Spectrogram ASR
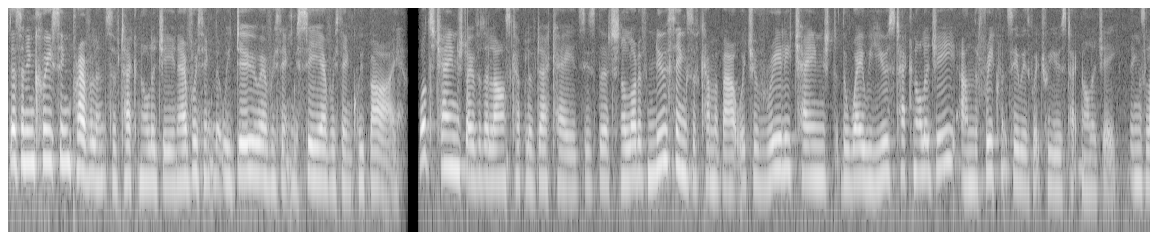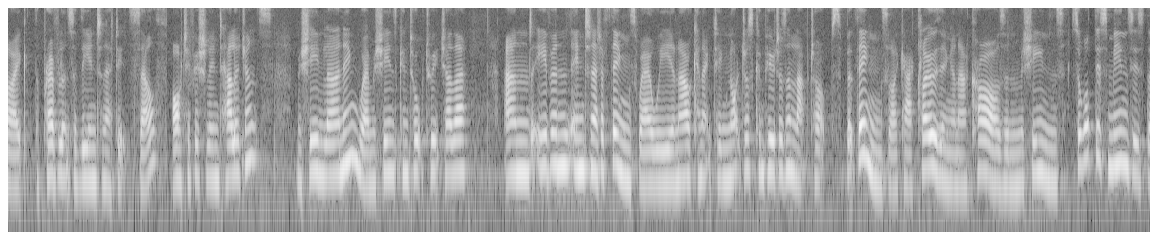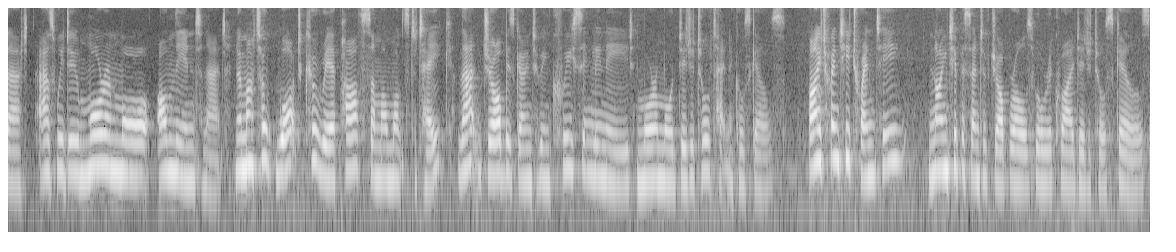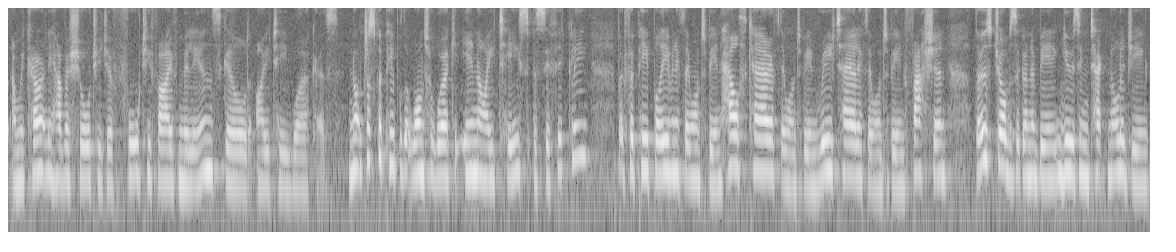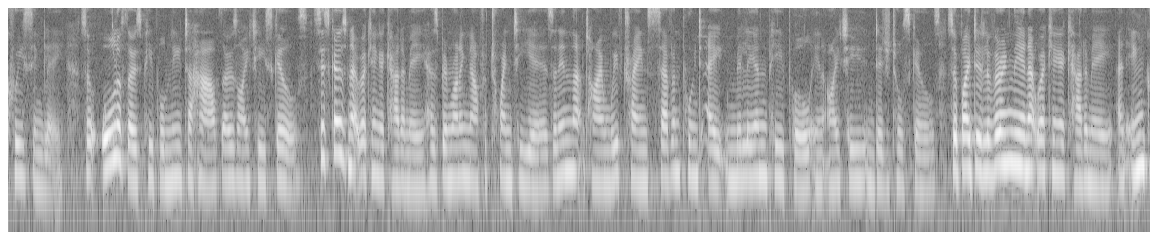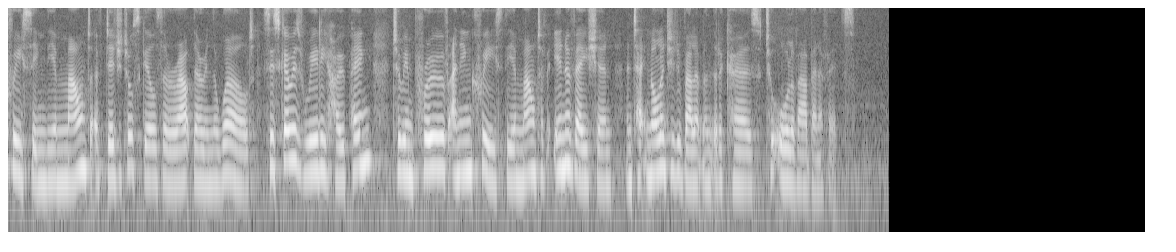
There's an increasing prevalence of technology in everything that we do, everything we see, everything we buy. What's changed over the last couple of decades is that a lot of new things have come about which have really changed the way we use technology and the frequency with which we use technology. Things like the prevalence of the internet itself, artificial intelligence, machine learning, where machines can talk to each other, and even Internet of Things, where we are now connecting not just computers and laptops, but things like our clothing and our cars and machines. So what this means is that as we do more and more on the internet, no matter what career path someone wants to take, that job is going to increasingly need more and more digital technical skills. By 2020, 90% of job roles will require digital skills and we currently have a shortage of 45 million skilled IT workers. Not just for people that want to work in IT specifically, but for people even if they want to be in healthcare, if they want to be in retail, if they want to be in fashion, those jobs are going to be using technology increasingly. So all of those people need to have those IT skills. Cisco's Networking Academy has been running now for 20 years and in that time we've trained 7.8 million people in IT and digital skills. So by delivering the Networking Academy and increasing the amount of digital skills that are out there in the world, Cisco is really hoping to improve and increase the amount of innovation and technology development that occurs to all of our benefits.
